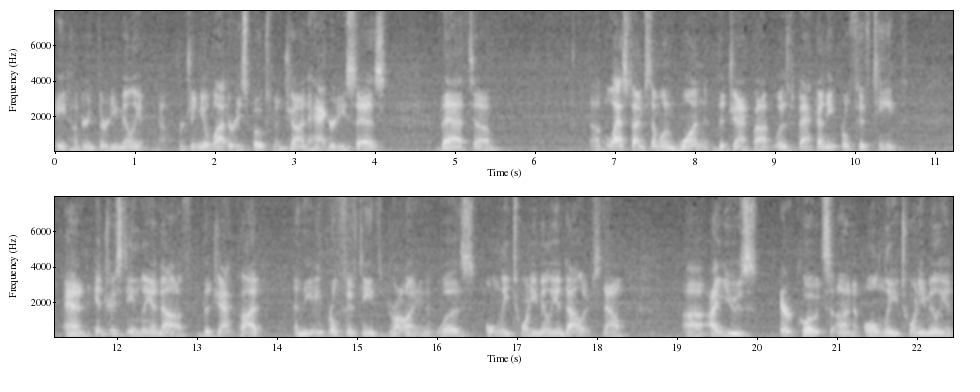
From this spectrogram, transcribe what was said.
830 million. Now, Virginia Lottery spokesman John Hagerty says that um, uh, the last time someone won the jackpot was back on April 15th. And interestingly enough, the jackpot and the April 15th drawing was only $20 million. Now, uh, I use air quotes on only $20 million.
